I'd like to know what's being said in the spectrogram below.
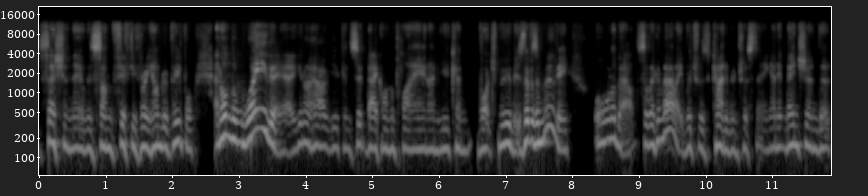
session there with some 5,300 people. And on the way there, you know how you can sit back on the plane and you can watch movies. There was a movie all about Silicon Valley, which was kind of interesting. And it mentioned that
